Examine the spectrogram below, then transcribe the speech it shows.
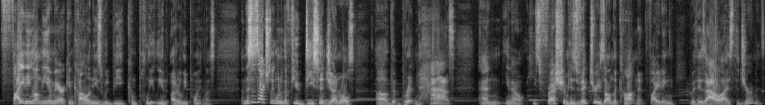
fighting on the American colonies would be completely and utterly pointless. And this is actually one of the few decent generals uh, that Britain has. And, you know, he's fresh from his victories on the continent fighting with his allies, the Germans.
